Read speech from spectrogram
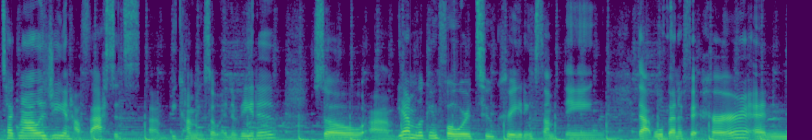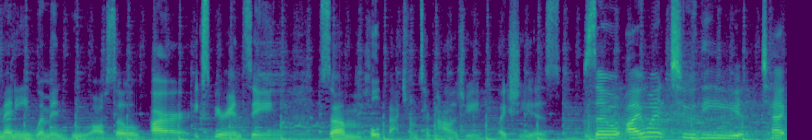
technology and how fast it's um, becoming so innovative. So um, yeah, I'm looking forward to creating something that will benefit her and many women who also are experiencing some holdbacks from technology like she is. So I went to the tech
